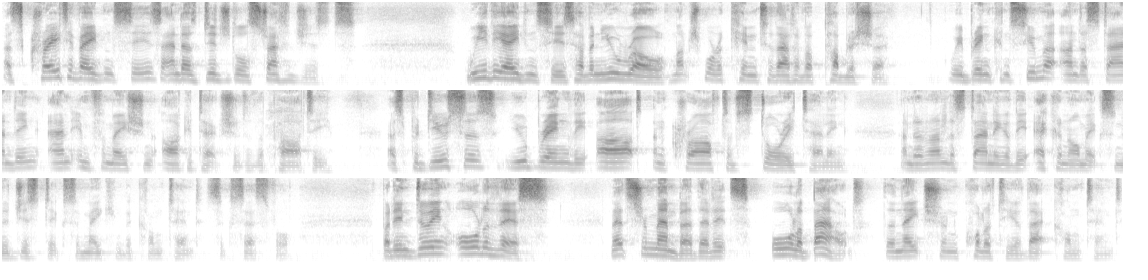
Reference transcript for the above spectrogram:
As creative agencies and as digital strategists, we, the agencies, have a new role much more akin to that of a publisher. We bring consumer understanding and information architecture to the party. As producers, you bring the art and craft of storytelling and an understanding of the economics and logistics of making the content successful. But in doing all of this, let's remember that it's all about the nature and quality of that content.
